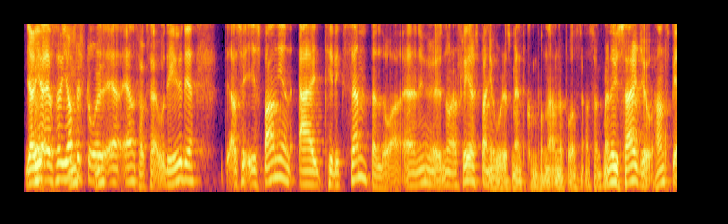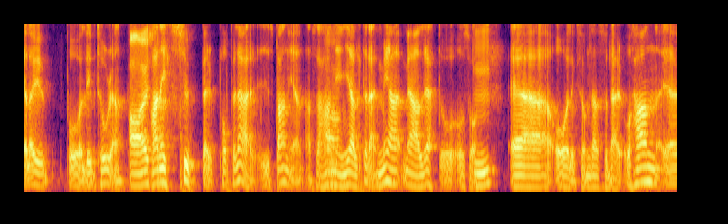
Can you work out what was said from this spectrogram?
Jag, jag, alltså jag Mm. förstår en, en sak så här, och det är ju det. Alltså I Spanien är till exempel då, eh, nu är det några fler spanjorer som jag inte kommer på namnet på, såna saker, men det är ju Sergio, han spelar ju på Livtouren. Ja, Han är superpopulär i Spanien. Alltså han Ja. är en hjälte där med, med all rätt och, och så. Mm. Eh, och liksom den sådär. Och han eh,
